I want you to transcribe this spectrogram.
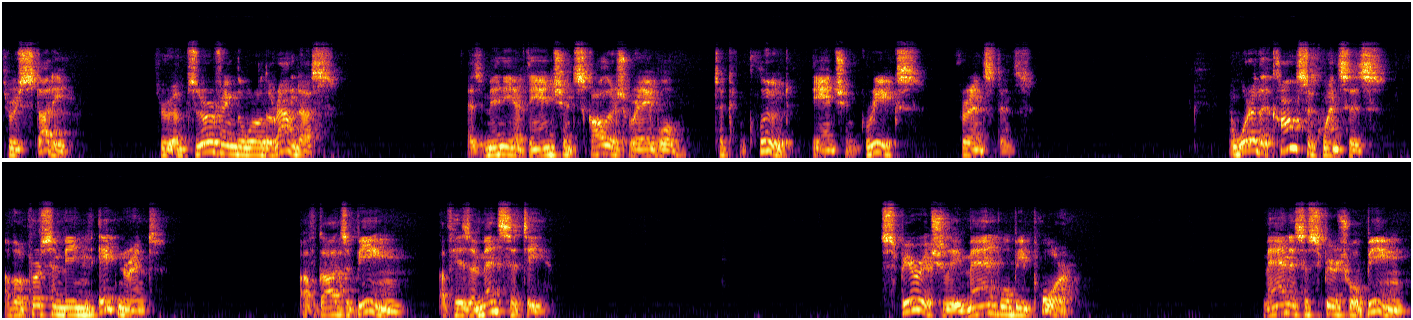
through study, through observing the world around us, as many of the ancient scholars were able to conclude, the ancient Greeks, for instance. And what are the consequences of a person being ignorant of God's being, of his immensity, Spiritually, man will be poor. Man is a spiritual being.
